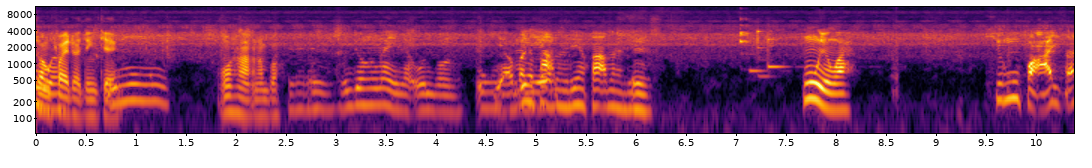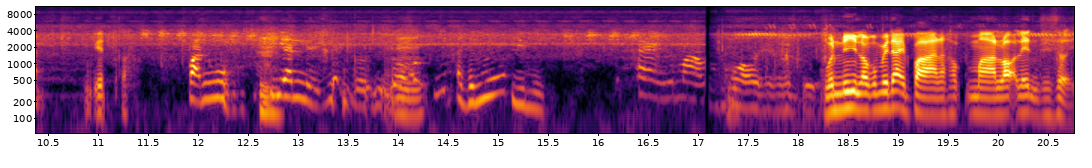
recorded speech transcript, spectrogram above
ช่องไฟด้วยจริงงูงูๆโอ้ห่างนะบ่เออมันอยู่ข้างในน่ะอุ่นบอลเขียวเรียกปะมันเรียกปะมันเอองูยังวะเขียวงูป่าไอ้สัตว์เอ็ดอะปันงูเทียนเนี่ยเทียนตัวอีกตัวอืมอาจจะงูอยู่นี่ วันนี้เราก็ไม่ได้ปลานะครับ มาเลาะเล่นเฉย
